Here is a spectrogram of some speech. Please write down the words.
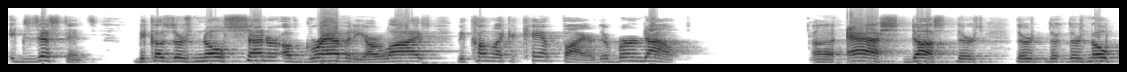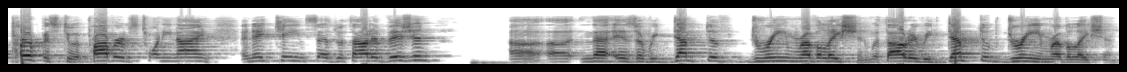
existence because there's no center of gravity. Our lives become like a campfire. They're burned out. Uh, ash, dust, there's, there, there, there's no purpose to it. Proverbs 29 and 18 says, without a vision, uh, uh, that is a redemptive dream revelation. Without a redemptive dream revelation,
